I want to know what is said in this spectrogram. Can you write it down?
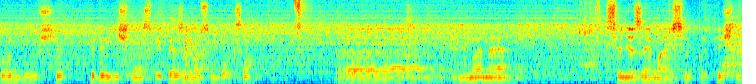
коли був ще педагогічна освіта, я займався боксом. Е, У мене сьогодні займаюся практично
